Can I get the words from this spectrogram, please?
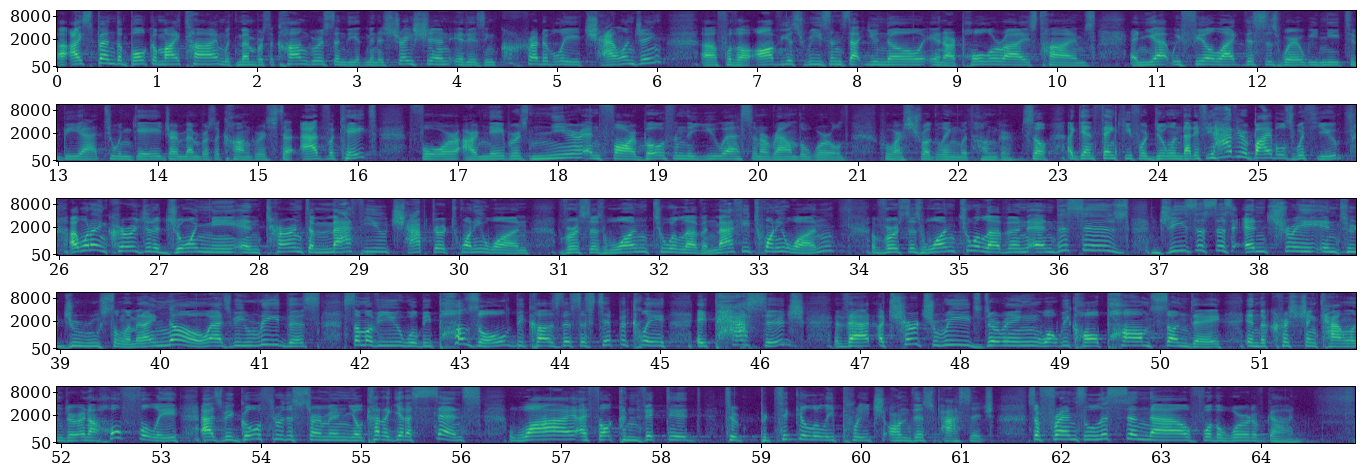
Uh, I spend the bulk of my time with members of Congress and the administration. It is incredibly challenging uh, for the obvious reasons reasons that you know in our polarized times, and yet we feel like this is where we need to be at to engage our members of Congress, to advocate for our neighbors near and far, both in the U.S. and around the world, who are struggling with hunger. So, again, thank you for doing that. If you have your Bibles with you, I want to encourage you to join me and turn to Matthew chapter 21, verses 1 to 11. Matthew 21, verses 1 to 11, and this is Jesus entry into Jerusalem. And I know as we read this, some of you will be puzzled because this is typically a passage that a church reads during what we call Palm Sunday in the Christian calendar. And hopefully, as we go through the sermon, you'll kind of get a sense why I felt convicted to particularly preach on this passage. So, friends, listen now for the word of God.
